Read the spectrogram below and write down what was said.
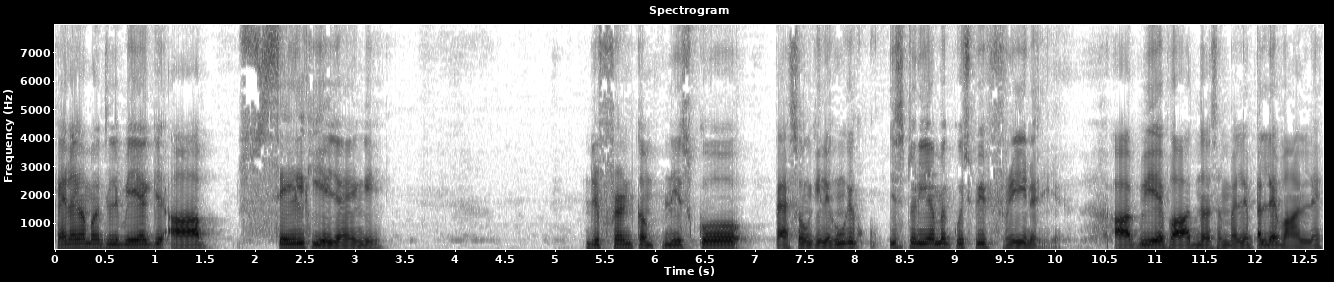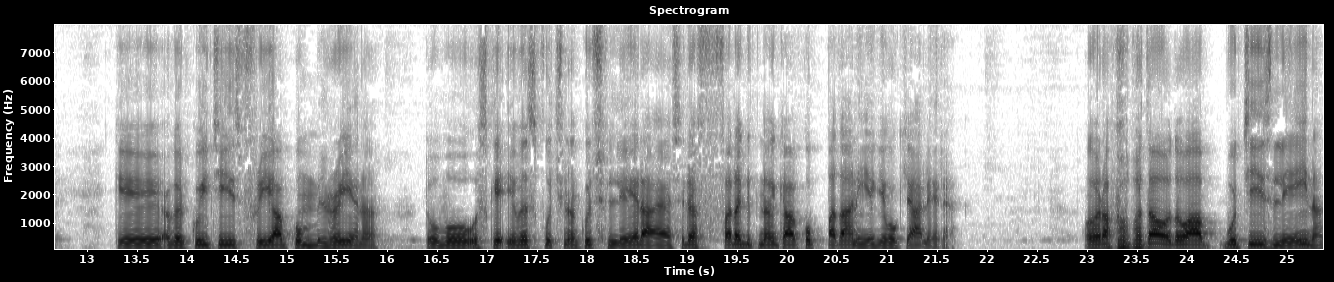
کہنے کا مطلب یہ ہے کہ آپ سیل کیے جائیں گے ڈفرینٹ کمپنیز کو پیسوں کے لیے، کیونکہ اس دنیا میں کچھ بھی فری نہیں ہے۔ آپ یہ بات نہ سمجھ لیں، پہلے مان لیں کہ اگر کوئی چیز فری آپ کو مل رہی ہے نا تو وہ اس کے عوض کچھ نہ کچھ لے رہا ہے۔ صرف فرق اتنا کہ آپ کو پتہ نہیں ہے کہ وہ کیا لے رہا ہے۔ اگر آپ کو پتہ ہو تو آپ وہ چیز لیں ہی نا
